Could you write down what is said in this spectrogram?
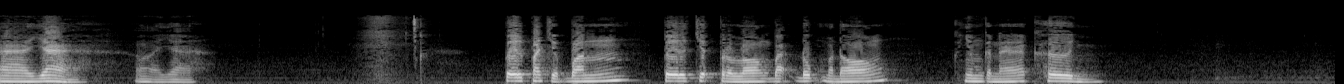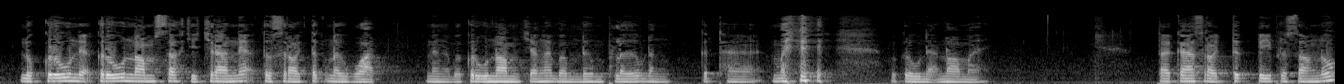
អាយ៉ាអូអាយ៉ាពេលបច្ចុប្បន្នពេលចិត្តប្រឡងបាក់ដប់ម្ដង ខ្ញុំកណាឃើញលោកគ្រូអ្នកគ្រូនាំសិស្សជាច្រើនអ្នកទៅស្រោចទឹកនៅវត្តហ្នឹងបើគ្រូនាំអញ្ចឹងហើយបើមិននឹមភ្លើមនឹងគិតថាម៉េចបើគ្រូអ្នកនាំហើយ តើការស្រោចទឹកពីប្រសងនោះ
